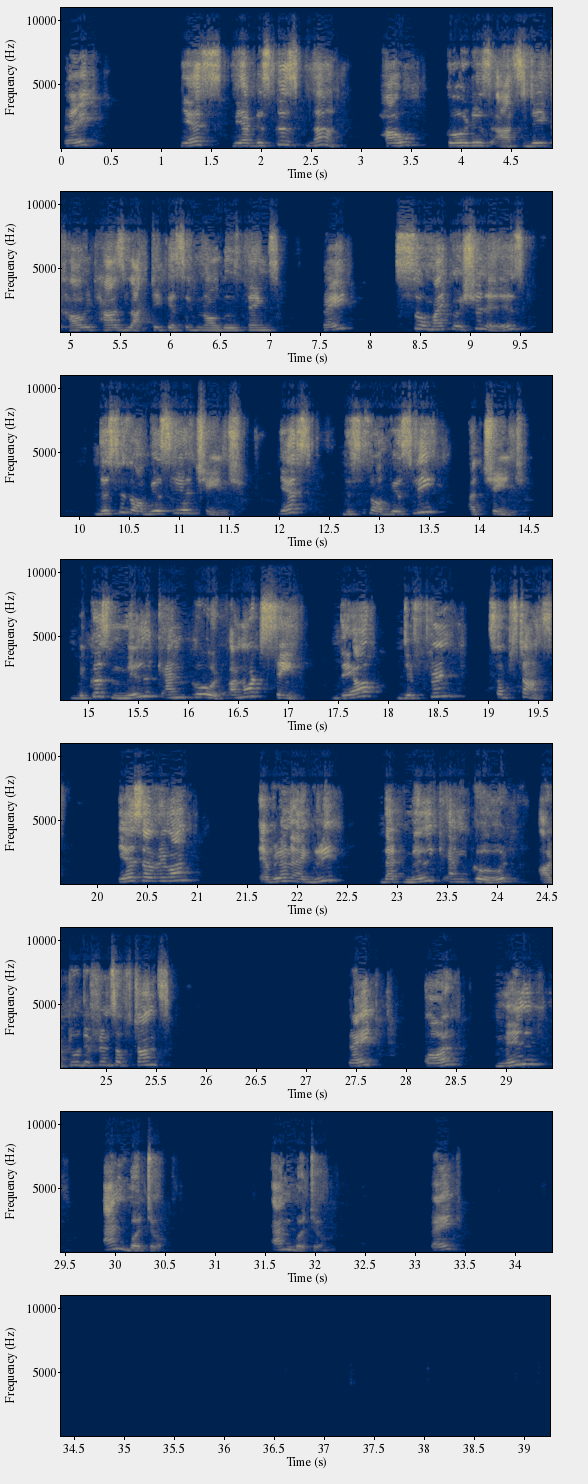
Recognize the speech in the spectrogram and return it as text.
Right? Yes, we have discussed now how curd is acidic, how it has lactic acid and all those things, right? So my question is, this is obviously a change. Yes, this is obviously a change because milk and curd are not same. They are different substance. Yes, everyone? Everyone agree that milk and curd are two different substance? Right? Or milk and butter and butter, right?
